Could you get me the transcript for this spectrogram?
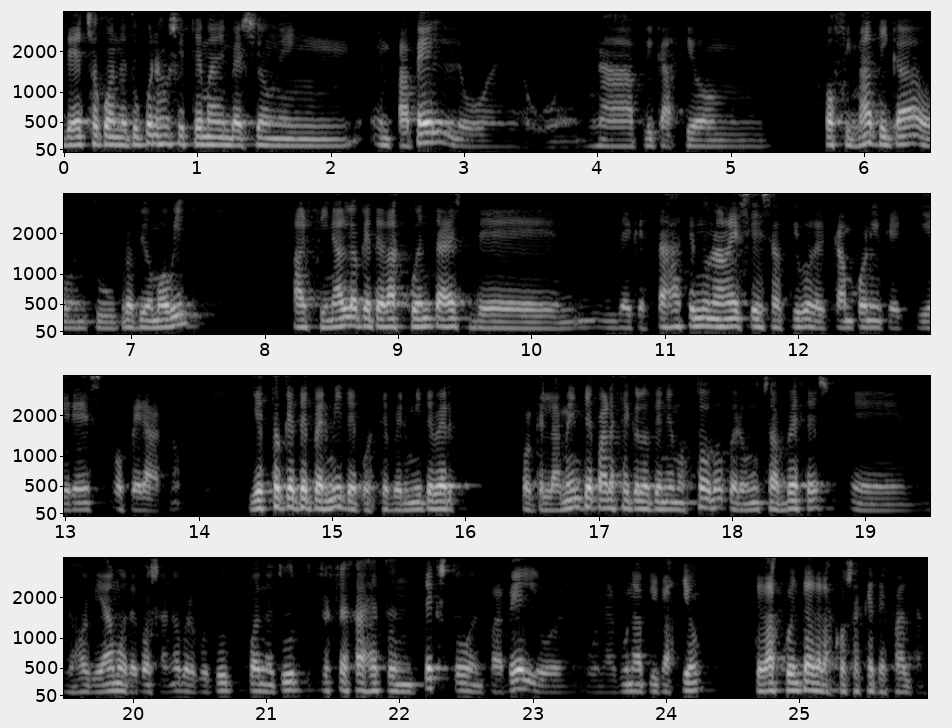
de hecho, cuando tú pones un sistema de inversión en, papel o en una aplicación ofimática o en tu propio móvil, al final lo que te das cuenta es de, que estás haciendo un análisis exhaustivo del campo en el que quieres operar. ¿Y esto qué te permite? Pues te permite ver, porque en la mente parece que lo tenemos todo, pero muchas veces eh, nos olvidamos de cosas, ¿no? Pero cuando tú reflejas esto en texto, o en papel o en, alguna aplicación, te das cuenta de las cosas que te faltan.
